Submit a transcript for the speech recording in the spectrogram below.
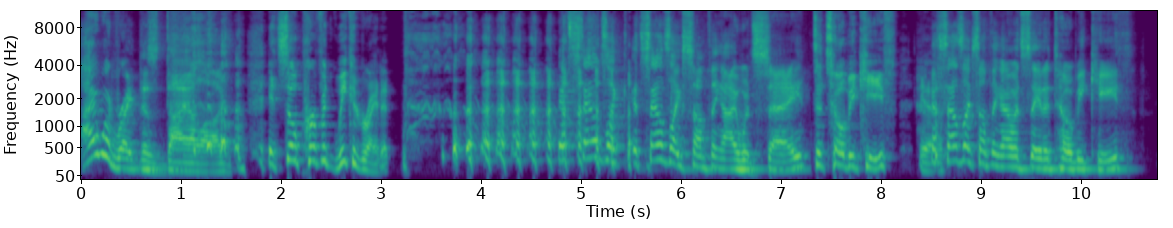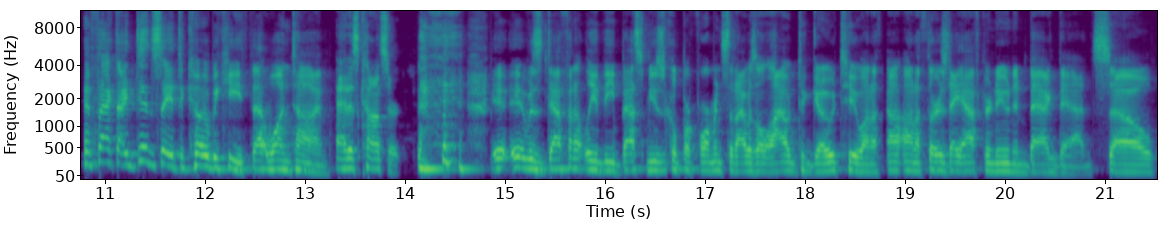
I would write this dialogue. It's so perfect we could write it it sounds like it sounds like something I would say. to Toby Keith. Yeah. It sounds like something I would say to Toby Keith. In fact, I did say it to Kobe Keith that one time. At his concert. It, it was definitely the best musical performance that I was allowed to go to on a on a Thursday afternoon in Baghdad. So,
